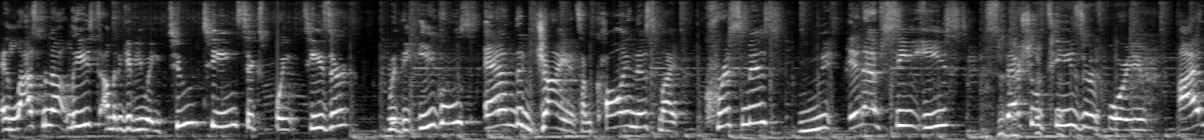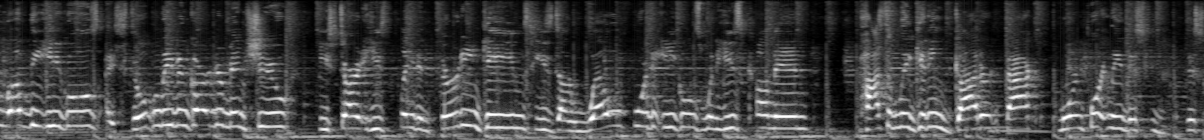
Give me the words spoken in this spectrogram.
And last but not least, I'm going to give you a two team six point teaser with the Eagles and the Giants. I'm calling this my Christmas NFC East special teaser for you. I love the Eagles. I still believe in Gardner Minshew. He started he's played in 30 games. He's done well for the Eagles when he's come in possibly getting Goedert back. More importantly, this this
